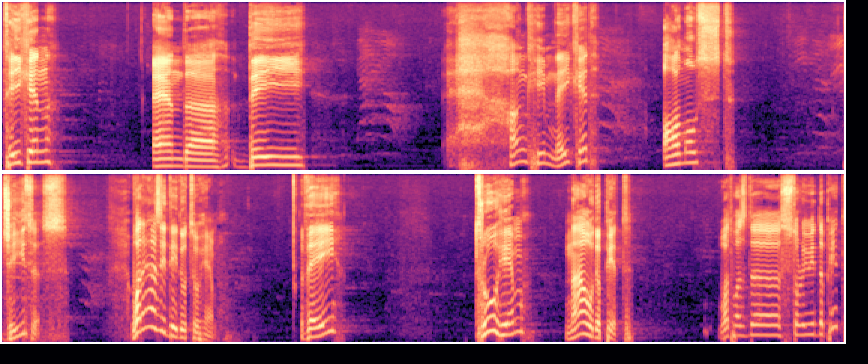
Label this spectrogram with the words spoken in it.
taken and uh, they hung him naked? Almost Jesus. What else did they do to him? They threw him now the pit. What was the story with the pit?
